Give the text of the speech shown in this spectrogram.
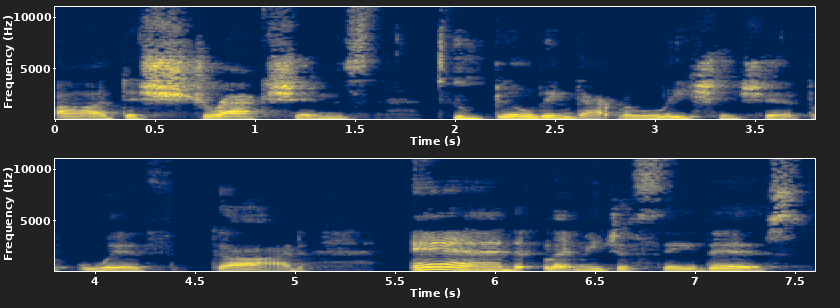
uh, distractions to building that relationship with God. And let me just say this.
